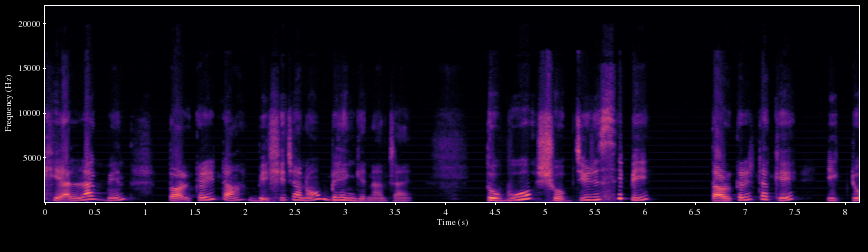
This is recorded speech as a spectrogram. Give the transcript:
খেয়াল রাখবেন, তরকারিটা বেশি যেন ভেঙে না যায়। তবুও সবজি রেসিপি তরকারিটাকে একটু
